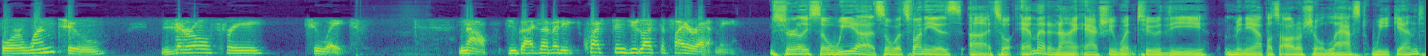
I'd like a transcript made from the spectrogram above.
412 0328. Now, do you guys have any questions you'd like to fire at me? Shirley, so we uh so what's funny is uh so Emmett and I actually went to the Minneapolis Auto Show last weekend.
